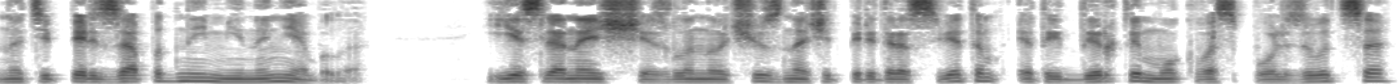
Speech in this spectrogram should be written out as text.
Но теперь западной мины не было. Если она исчезла ночью, значит, перед рассветом этой дыркой мог воспользоваться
